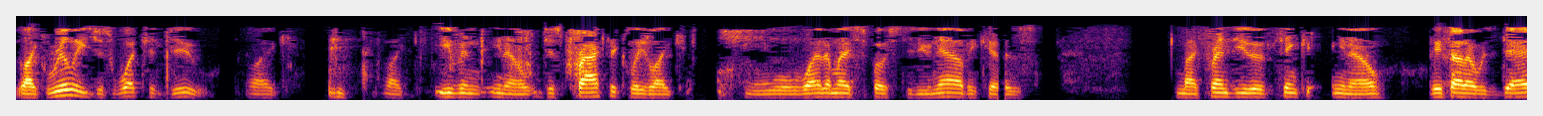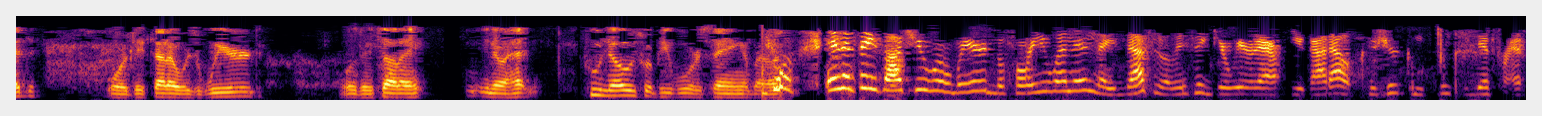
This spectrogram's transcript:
like really just what to do. Like like even you know just practically like well, what am i supposed to do now because my friends either think you know they thought i was dead or they thought i was weird or they thought i you know had who knows what people were saying about and if they thought you were weird before you went in, they definitely think you're weird after you got out because you're completely different.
